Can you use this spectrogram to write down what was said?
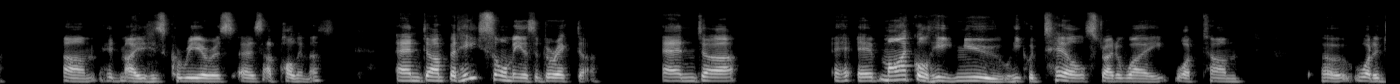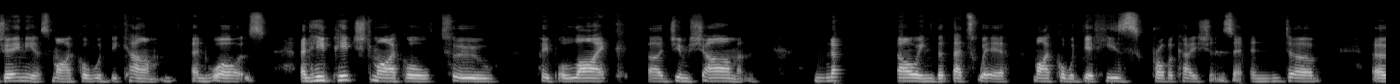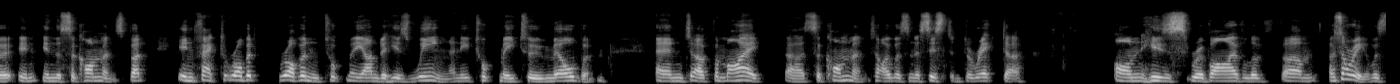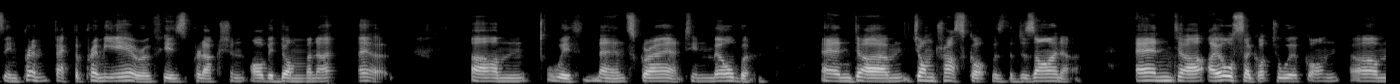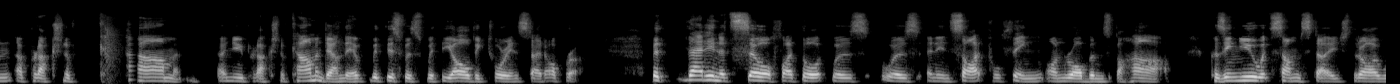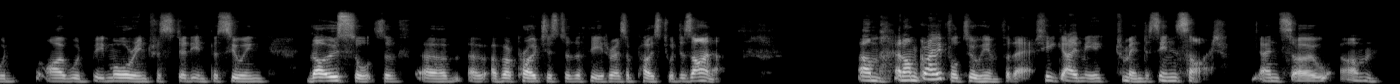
um, had made his career as as a polymath, and um, but he saw me as a director, and uh, Michael he knew he could tell straight away what um, uh, what a genius Michael would become and was, and he pitched Michael to people like uh, Jim Sharman, knowing that that's where Michael would get his provocations and uh, uh, in in the secondments. But in fact, Robert Robin took me under his wing, and he took me to Melbourne. And uh, for my uh, secondment, I was an assistant director on his revival of. Um, oh, sorry, it was in, in fact the premiere of his production of Idomeneo um, with Nance Grant in Melbourne. And um, John Truscott was the designer. And uh, I also got to work on um, a production of Carmen, a new production of Carmen down there. With this was with the old Victorian State Opera. But that in itself, I thought was was an insightful thing on Robin's behalf because he knew at some stage that I would I would be more interested in pursuing those sorts of, um, of approaches to the theatre as opposed to a designer. Um, and I'm grateful to him for that. He gave me tremendous insight. And so um,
